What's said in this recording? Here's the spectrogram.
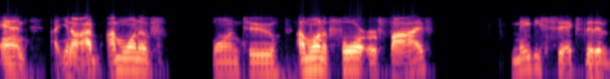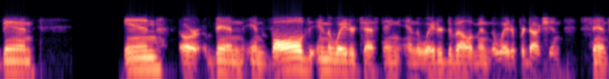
And uh, you know, I'm I'm one of one, two, I'm one of four or five, maybe six that have been in or been involved in the wader testing and the wader development, the wader production since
